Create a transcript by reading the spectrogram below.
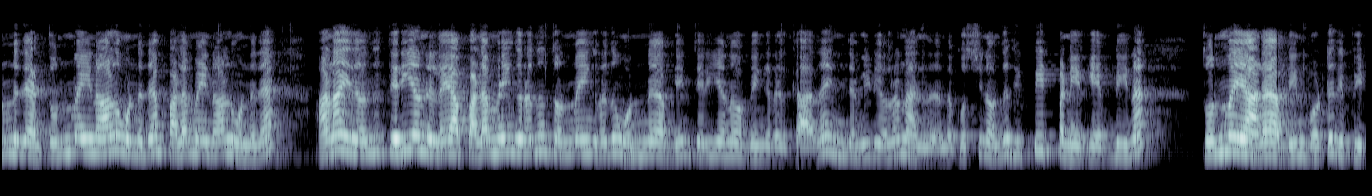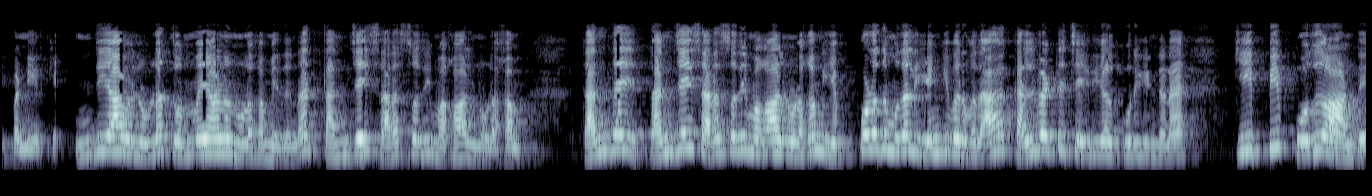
ஒண்ணுதான். தொன்மைனாலும் ஒண்ணுதான் பழமைனாலும் ஒண்ணுதான். ஆனா இது வந்து தெரியணும் இல்லையா? பழமைங்கிறதும் தொன்மைங்கிறதும் ஒண்ணு அப்படின்னு தெரியணும் அப்படிங்கிறதுக்காக தான் இந்த வீடியோல நான் அந்த கொஸ்டினை வந்து ரிப்பீட் பண்ணியிருக்கேன். எப்படின்னா தொன்மையான அப்படின்னு போட்டு ரிப்பீட் பண்ணியிருக்கேன். இந்தியாவில் உள்ள தொன்மையான நூலகம் எதுன்னா தஞ்சை சரஸ்வதி மகால் நூலகம். தந்தை தஞ்சை சரஸ்வதி மகால் நூலகம் எப்பொழுது முதல் இயங்கி வருவதாக கல்வெட்டு செய்திகள் கூறுகின்றன. கிபி பொது ஆண்டு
